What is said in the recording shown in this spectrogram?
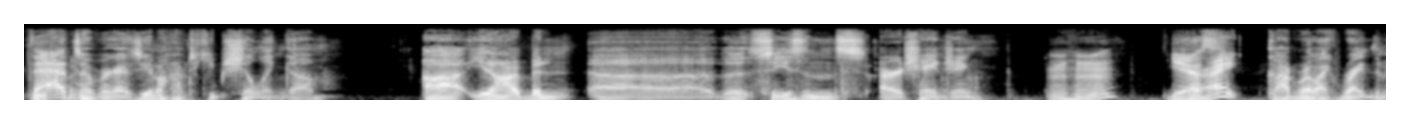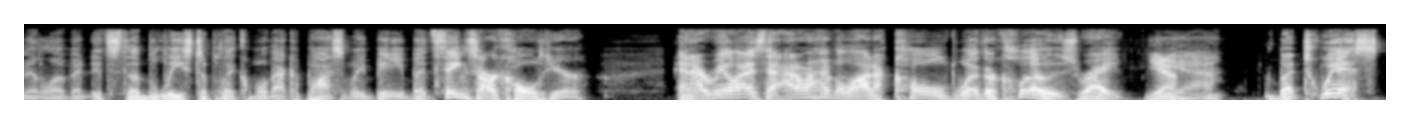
That's over, guys. You don't have to keep shilling gum. Uh, you know, I've been uh the seasons are changing. Mm-hmm. Yes. All right. God, we're like right in the middle of it. It's the least applicable that could possibly be. But things are cold here. And I realize that I don't have a lot of cold weather clothes, right? Yeah. Yeah. But twist,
